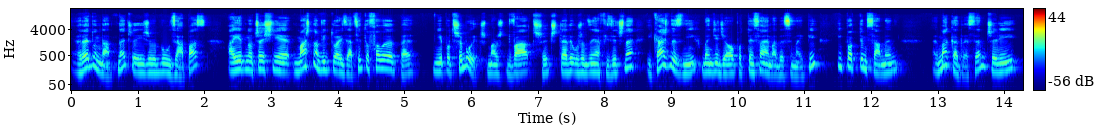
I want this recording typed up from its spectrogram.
redundantne, czyli żeby był zapas, a jednocześnie masz na wirtualizację, to VRP nie potrzebujesz. Masz dwa, trzy, cztery urządzenia fizyczne i każdy z nich będzie działał pod tym samym adresem IP i pod tym samym MAC adresem, czyli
